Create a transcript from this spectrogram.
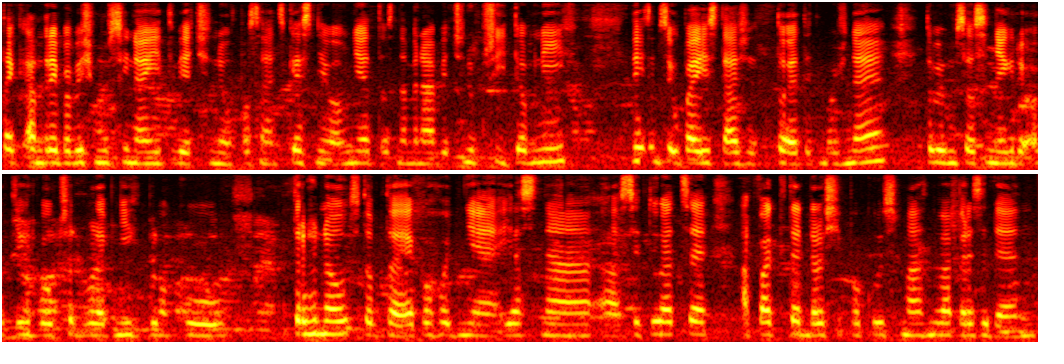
tak Andrej Babiš musí najít většinu v poslanecké sněmovně, to znamená většinu přítomných. Nejsem si úplně jistá, že to je teď možné. To by musel se někdo od těch dvou předvolebních bloků trhnout. To, to je jako hodně jasná uh, situace. A pak ten další pokus má znova prezident,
